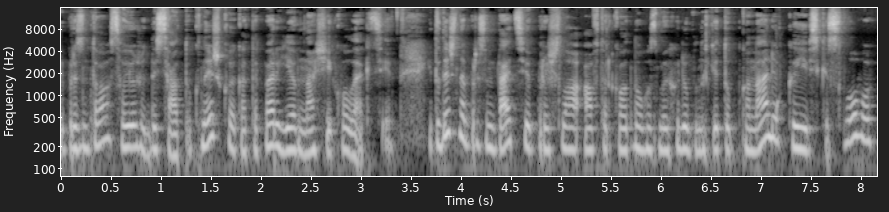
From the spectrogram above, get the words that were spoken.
і презентував свою ж десяту книжку, яка тепер є в нашій колекції. І туди ж на презентацію прийшла авторка одного з моїх улюблених ютуб-каналів Київське слово.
